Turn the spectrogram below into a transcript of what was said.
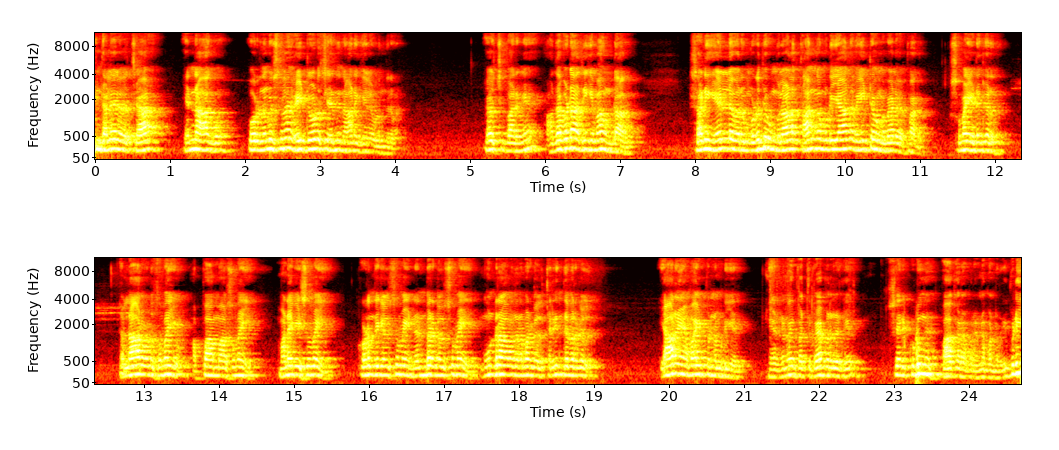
என் தலையில் வச்சா என்ன ஆகும்? ஒரு நிமிஷத்தில் வெயிட்டோடு சேர்ந்து நானும் கீழே விழுந்துருவேன். யோசிச்சு பாருங்கள் அதை விட அதிகமாக உண்டாகும். சனி ஏழில் வரும் பொழுது உங்களால் தாங்க முடியாத வெயிட்டை உங்கள் மேலே வைப்பாங்க. சுமை எடுக்கிறது. எல்லாரோட சுமையும் அப்பா அம்மா சுமை மனைவி சுமை குழந்தைகள் சுமை நண்பர்கள் சுமை மூன்றாவது நபர்கள் தெரிந்தவர்கள் யாரையும் அவாய்ட் பண்ண முடியாது. ஏற்கனவே பத்து பேப்பர் இருக்குது சரி கொடுங்க. பார்க்குறேன் அப்புறம் என்ன பண்ணுறது இப்படி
